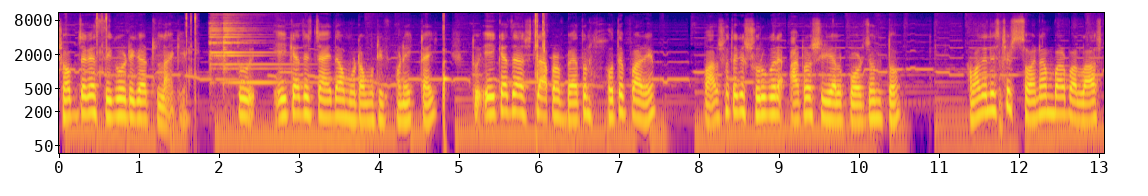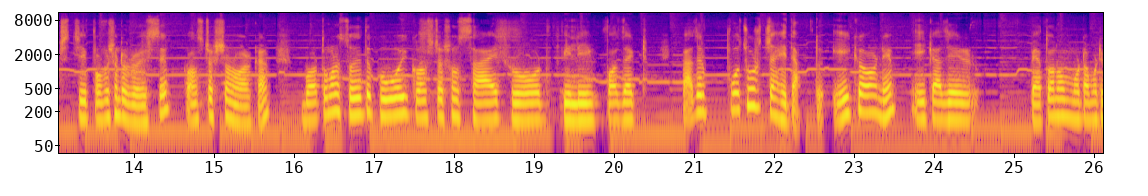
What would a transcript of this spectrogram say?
সব জায়গায় সিকিউরিটি গার্ড লাগে। তো এই কাজের চাহিদা মোটামুটি অনেকটাই। তো এই কাজে আসলে আপনার বেতন হতে পারে বারোশো থেকে শুরু করে আঠারোশো রিয়াল পর্যন্ত। আমাদের লিস্টের ছয় নাম্বার বা লাস্ট যে প্রফেশনটা রয়েছে কনস্ট্রাকশন ওয়ার্কার বর্তমানে সৌদিতে খুবই construction site road building project কাজের প্রচুর চাহিদা। তো এই কারণে এই কাজের বেতনও মোটামুটি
